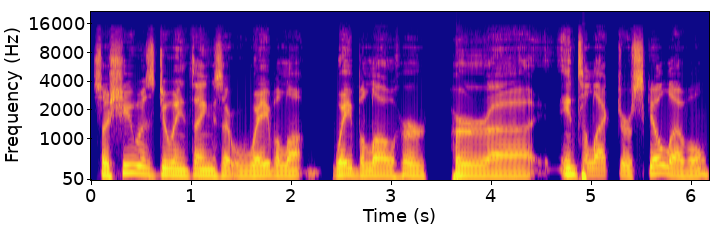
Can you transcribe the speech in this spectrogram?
so she was doing things that were way below way below her her uh, intellect or skill level,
